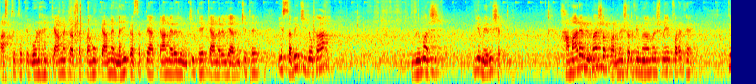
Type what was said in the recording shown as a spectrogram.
अस्तित्व के गुण हैं, क्या मैं कर सकता हूँ, क्या मैं नहीं कर सकता, क्या मेरे लिए उचित है, क्या मेरे लिए अनुचित है, ये सभी चीज़ों का विमर्श, ये मेरी शक्ति है। हमारे विमर्श और परमेश्वर के विमर्श में एक फ़र्क है कि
